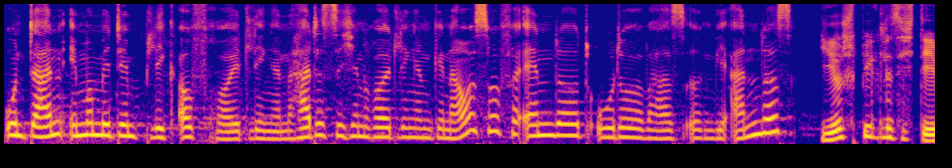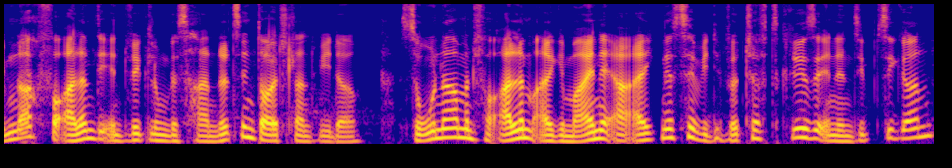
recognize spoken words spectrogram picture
und dann immer mit dem Blick auf Reutlingen. Hat es sich in Reutlingen genauso verändert oder war es irgendwie anders? Hier spiegelt sich demnach vor allem die Entwicklung des Handels in Deutschland wider. So nahmen vor allem allgemeine Ereignisse wie die Wirtschaftskrise in den 70ern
